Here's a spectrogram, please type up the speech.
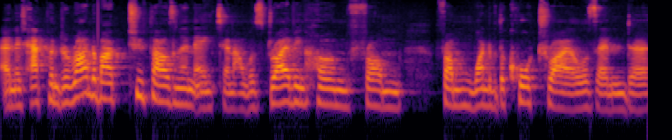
and it happened around about 2008 and i was driving home from from one of the court trials. And uh,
